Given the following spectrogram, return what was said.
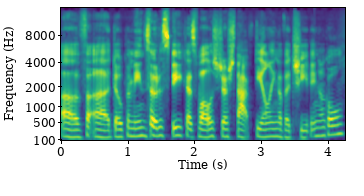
of uh, dopamine, so to speak, as well as just that feeling of achieving a goal?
